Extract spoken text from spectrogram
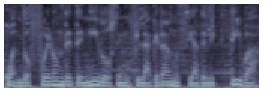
cuando fueron detenidos en flagrancia delictiva?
